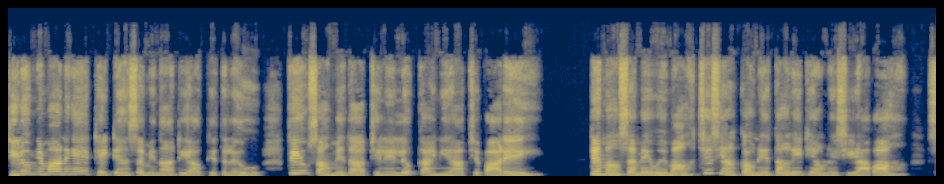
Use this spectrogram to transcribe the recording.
ဒီလိုမြန်မာနိုင်ငံရဲ့ထိပ်တန်းဆမင်းသားတစ်ယောက်ဖြစ်တယ်လို့တရုတ်ဆောင်မင်းသားဖြစ်ရင်လုတ်ကင်နေတာဖြစ်ပါတယ်။တင်မောင်ဆမ်းမင်းဝင်းမှာချစ်စရာကောင်းတဲ့တားလေးတစ်ယောက်လည်းရှိတာပါ။ဆ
